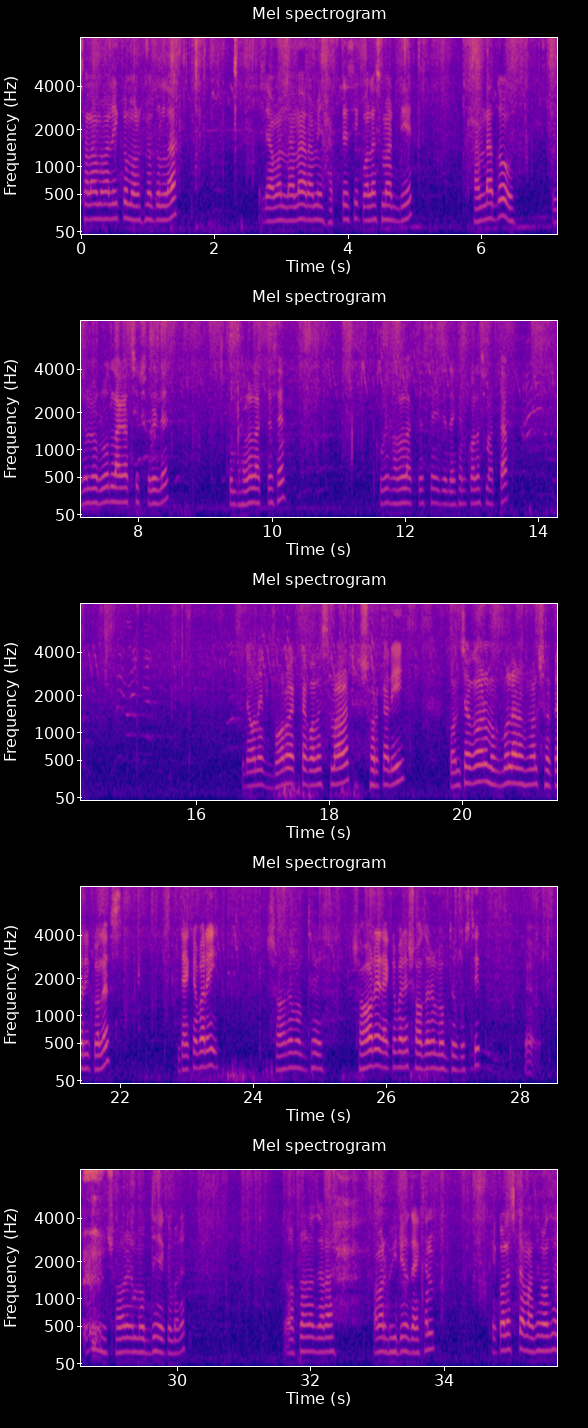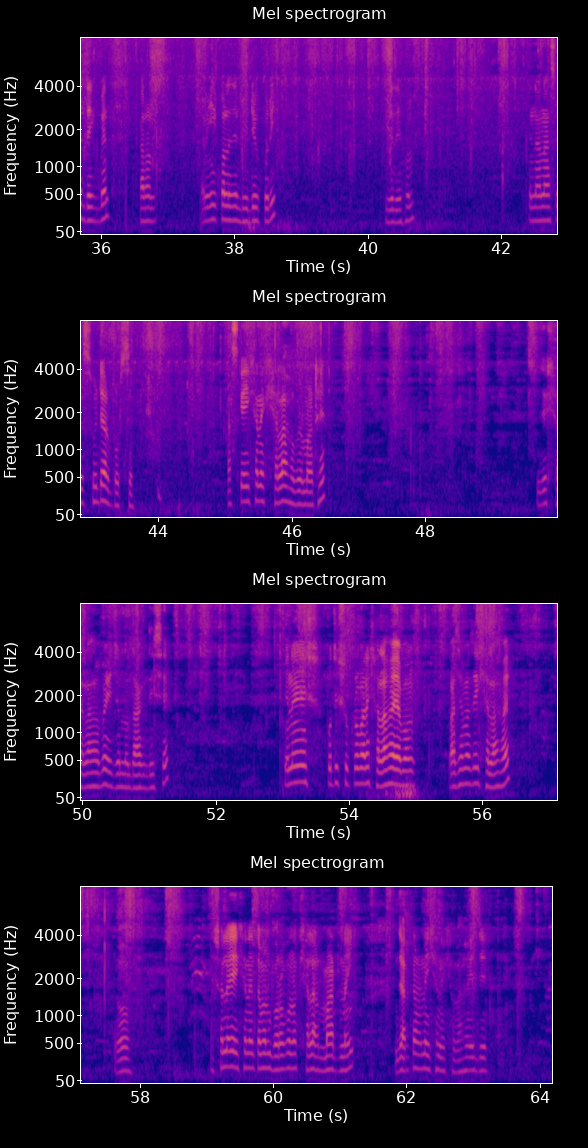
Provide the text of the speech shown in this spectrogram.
আসসালামু আলাইকুম রহমতুল্লাহ যে আমার নানা আর আমি হাঁটতেছি কলেজ মাঠ দিয়ে। ঠান্ডা তো, এই জন্য রোদ লাগাচ্ছি শরীরে। খুব ভালো লাগতেছে। খুবই ভালো লাগতেছে এই যে দেখেন কলেজ মাঠটা। এটা অনেক বড় একটা কলেজ মাঠ, সরকারি পঞ্চগড় মকবুল্লা রহমান সরকারি কলেজ। এটা একেবারেই শহরের মধ্যে, শহরের একেবারে সদরের মধ্যে উপস্থিত। শহরের মধ্যেই একেবারে। তো আপনারা যারা আমার ভিডিও দেখেন, এই কলেজটা মাঝে মাঝে দেখবেন, কারণ আমি এই কলেজের ভিডিও করি। যে দেখুন নানা আজকে সোয়েটার পরছে। আজকে এইখানে খেলা হবে মাঠে। যে খেলা হবে, এই জন্য দাগ দিছে। এখানে প্রতি শুক্রবারে খেলা হয় এবং মাঝে মাঝেই খেলা হয়। তো আসলে এখানে তেমন বড় কোনো খেলার মাঠ নাই, যার কারণে এখানে খেলা হয়। যে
